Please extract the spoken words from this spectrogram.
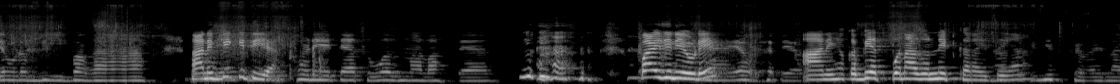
एवढं बी बघा. आणि बी किती या? खडे त्यात वजनाला असतात पाहिजे ना एवढे. आणि हे का बेत पण अजून नीट करायचं या. नीट करायला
